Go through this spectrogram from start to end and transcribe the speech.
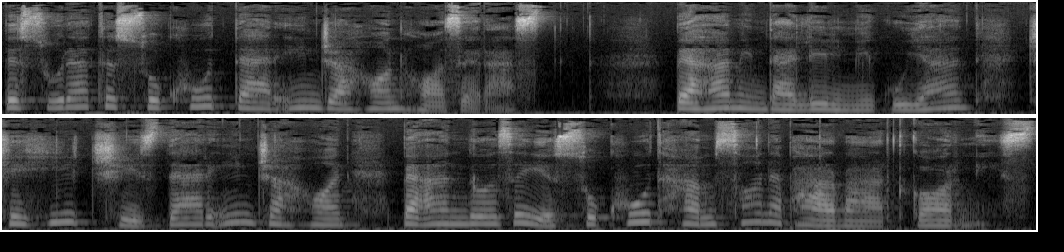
به صورت سکوت در این جهان حاضر است. به همین دلیل می‌گویند که هیچ چیز در این جهان به اندازه سکوت همسان پروردگار نیست.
